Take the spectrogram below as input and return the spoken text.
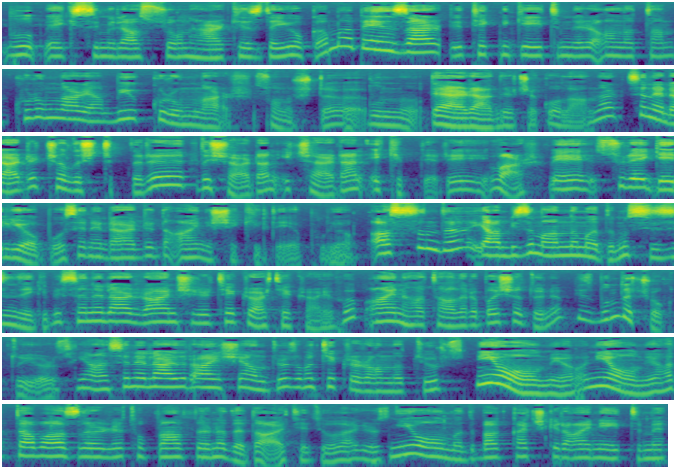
bu belki simülasyon herkeste yok ama benzer teknik eğitimleri anlatan kurumlar yani büyük kurumlar sonuçta bunu değerlendirecek olanlar senelerdir çalıştıkları dışarıdan içeriden ekipleri var ve süre geliyor bu. Senelerdir de aynı şekilde yapılıyor. Aslında yani bizim anlamadığımız sizin de gibi senelerdir aynı şeyleri tekrar tekrar yapıp aynı hatalara başa dönüp biz bunu da çok duyuyoruz. Yani senelerdir aynı şeyi anlatıyoruz ama tekrar anlatıyoruz. Niye olmuyor? Niye olmuyor? Hatta bazılarıyla toplantılarına da davet ediyorlar. Görüyoruz. Niye olmadı? Bak kaç kere aynı eğitimi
